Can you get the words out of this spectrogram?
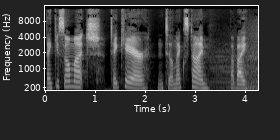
Thank you so much. Take care. Until next time. Bye bye.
